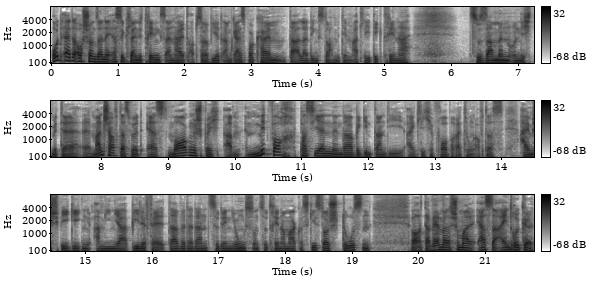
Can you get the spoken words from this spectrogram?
Und er hat auch schon seine erste kleine Trainingseinheit absolviert am Geisbockheim, da allerdings noch mit dem Athletiktrainer zusammen und nicht mit der äh, Mannschaft. Das wird erst morgen, sprich am Mittwoch passieren, denn da beginnt dann die eigentliche Vorbereitung auf das Heimspiel gegen Arminia Bielefeld. Da wird er dann zu den Jungs und zu Trainer Markus Giesdorf stoßen. Oh, da werden wir schon mal erste Eindrücke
